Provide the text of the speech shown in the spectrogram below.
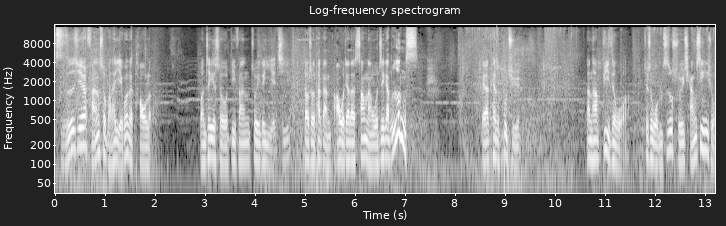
直接反手把他野怪给掏了。往这一手地方做一个野鸡，到时候他敢打我家的桑兰，我直接给他弄死。给他开始布局，让他避着我。就是我们蜘蛛属于强势英雄，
